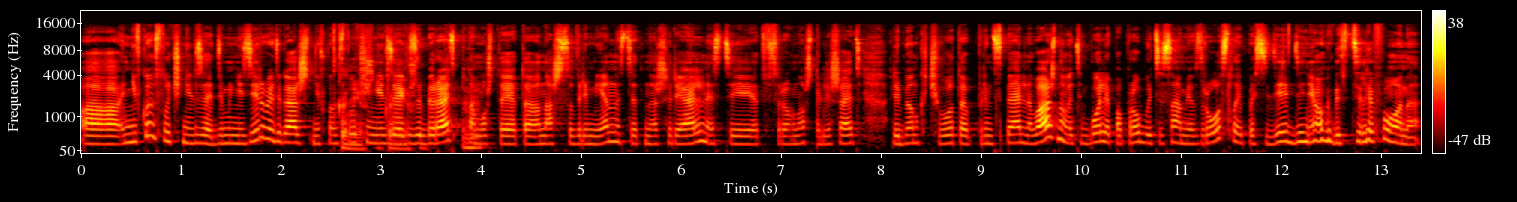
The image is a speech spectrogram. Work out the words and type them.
Э, ни в коем случае нельзя демонизировать гаджет, ни в коем конечно, случае нельзя конечно. их забирать, потому угу. что это наша современность, это наша реальность, и это все равно, что лишать ребенка чего-то принципиально важного, тем более попробуйте сами взрослые посидеть денек без телефона.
